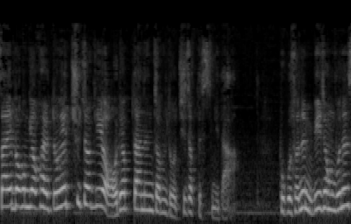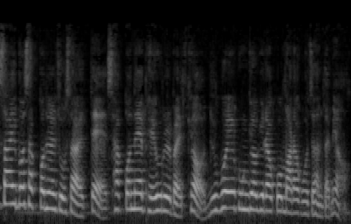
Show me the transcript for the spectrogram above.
사이버 공격 활동의 추적이 어렵다는 점도 지적됐습니다. 보고서는 미 정부는 사이버 사건을 조사할 때 사건의 배후를 밝혀 누구의 공격이라고 말하고자 한다며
